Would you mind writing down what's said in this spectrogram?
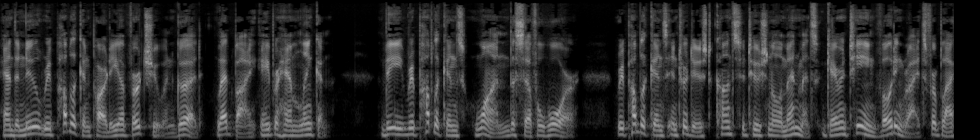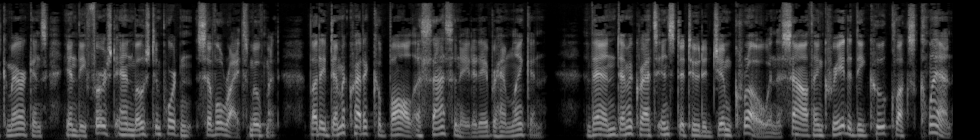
and the new Republican Party of Virtue and Good, led by Abraham Lincoln. The Republicans won the Civil War. Republicans introduced constitutional amendments guaranteeing voting rights for black Americans in the first and most important civil rights movement but a Democratic cabal assassinated Abraham Lincoln. Then Democrats instituted Jim Crow in the South and created the Ku Klux Klan,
